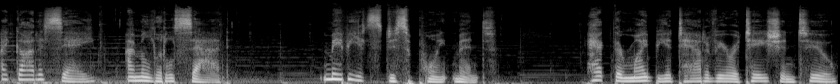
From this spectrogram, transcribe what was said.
I gotta say, I'm a little sad. Maybe it's disappointment. Heck, there might be a tad of irritation, too.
